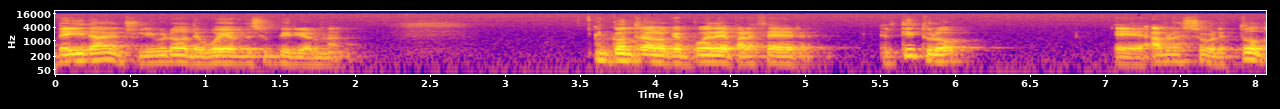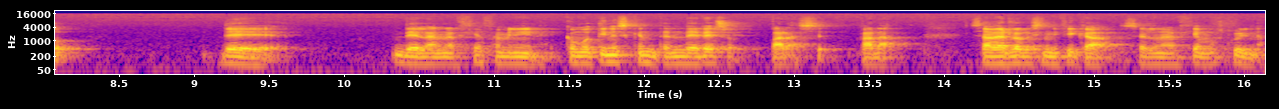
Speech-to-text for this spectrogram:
Deida en su libro The Way of the Superior Man. En contra de lo que puede parecer el título, eh, habla sobre todo de, de, la energía femenina, cómo tienes que entender eso para, para saber lo que significa ser la energía masculina.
